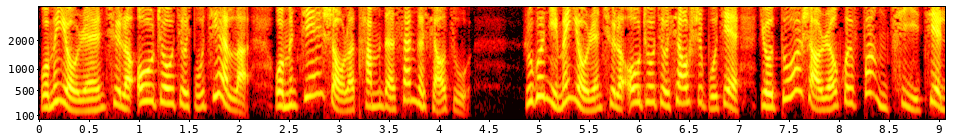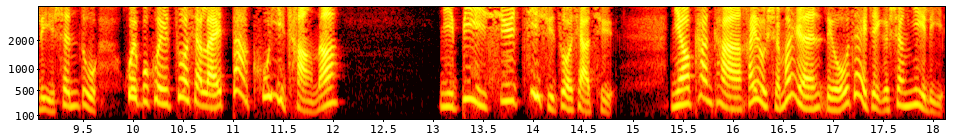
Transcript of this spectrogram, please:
我们有人去了欧洲就不见了，我们坚守了他们的三个小组。如果你们有人去了欧洲就消失不见，有多少人会放弃建立深度？会不会坐下来大哭一场呢？你必须继续做下去。你要看看还有什么人留在这个生意里。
